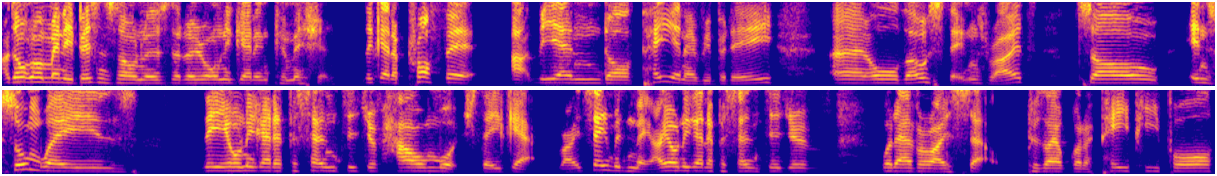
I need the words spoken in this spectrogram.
I don't know many business owners that are only getting commission. They get a profit at the end of paying everybody and all those things, right? So in some ways, they only get a percentage of how much they get, right? Same with me. I only get a percentage of whatever I sell because I've got to pay people.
